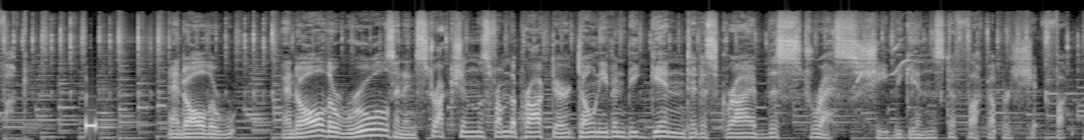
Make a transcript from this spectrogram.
Fuck. And all the and all the rules and instructions from the proctor don't even begin to describe the stress she begins to fuck up her shit. Fuck.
